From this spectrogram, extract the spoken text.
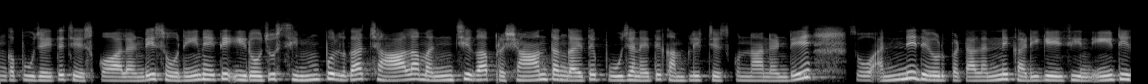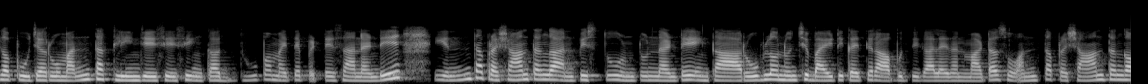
ఇంకా పూజ అయితే చేసుకోవాలండి. సో నేనైతే ఈరోజు సింపుల్గా చాలా మంచిగా ప్రశాంతంగా అయితే పూజనైతే కంప్లీట్ చేసుకున్నానండి. సో అన్ని దేవుడి పటాలన్నీ కడిగేసి నీట్గా పూజ రూమ్ అంతా క్లీన్ చేసేసి ఇంకా ధూపం అయితే పెట్టేశానండి. ఎంత ప్రశాంతంగా అనిపిస్తూ ఉంటుందంటే ఇంకా ఆ రూమ్లో నుంచి బయటికి అయితే రాబుద్ది కాలేదనమాట సో అంత ప్రశాంతంగా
